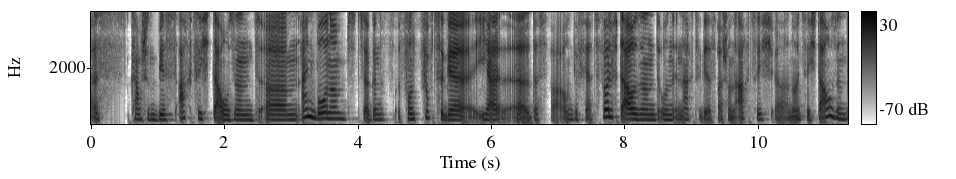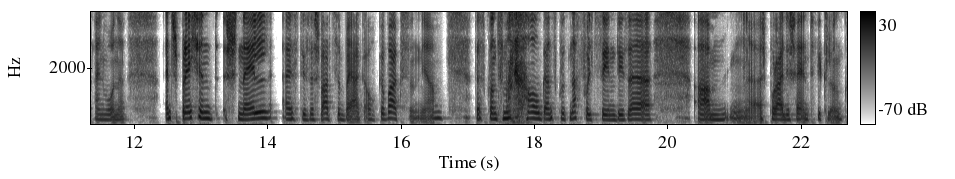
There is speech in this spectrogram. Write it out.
es kam schon bis 80.000 ähm, Einwohner, sozusagen von 50er Jahren, äh, das war ungefähr 12.000 und in 80er, das war schon 80, 90.000 Einwohner. Entsprechend schnell ist dieser schwarze Berg auch gewachsen, ja. Das konnte man auch ganz gut nachvollziehen, diese ähm, sporadische Entwicklung.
